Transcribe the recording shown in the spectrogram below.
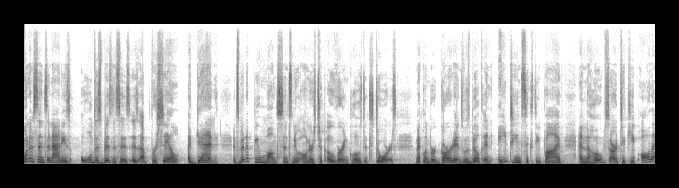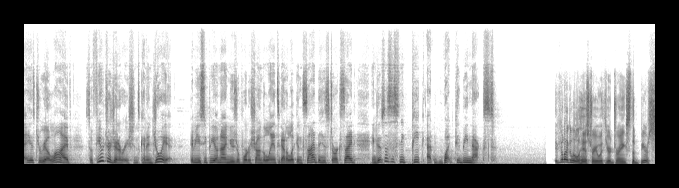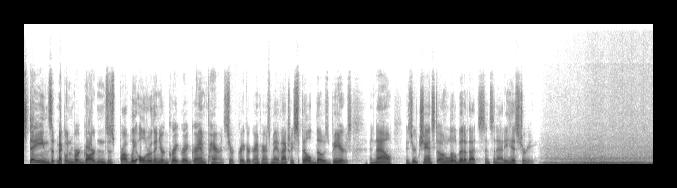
One of Cincinnati's oldest businesses is up for sale again. It's been a few months since new owners took over and closed its doors. Mecklenburg Gardens was built in 1865, and the hopes are to keep all that history alive so future generations can enjoy it. WCPO 9 News reporter Sean Delancey got a look inside the historic site and gives us a sneak peek at what could be next. If you like a little history with your drinks, the beer Stains at Mecklenburg Gardens is probably older than your great-great-grandparents. Your great-great-grandparents may have actually spilled those beers. And now is your chance to own a little bit of that Cincinnati history.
